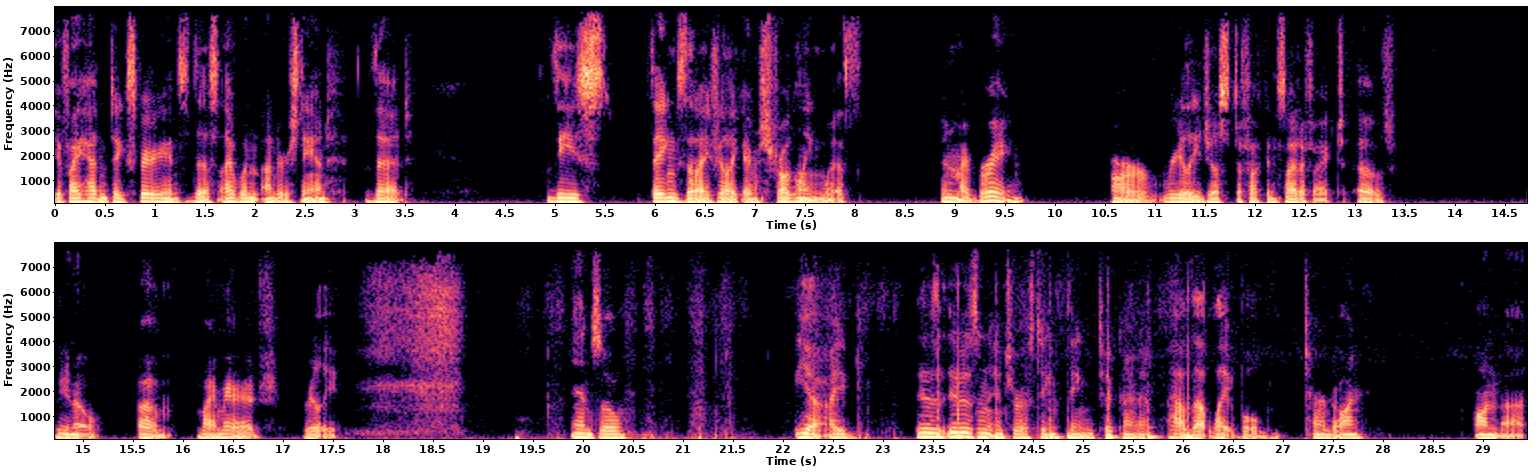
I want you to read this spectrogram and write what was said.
if I hadn't experienced this, I wouldn't understand that these things that I feel like I'm struggling with in my brain are really just a fucking side effect of, you know, um, my marriage, really. And so, yeah, I, it was, it was an interesting thing to kind of have that light bulb turned on, on that,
